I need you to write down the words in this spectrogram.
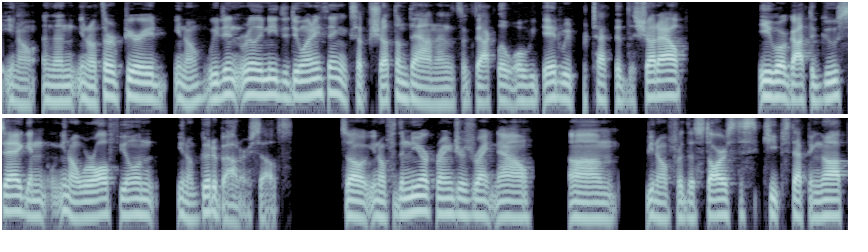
you know, and then, you know, third period, you know, we didn't really need to do anything except shut them down. And it's exactly what we did. We protected the shutout. Igor got the goose egg, and, you know, we're all feeling, you know, good about ourselves. So, you know, for the New York Rangers right now, um, you know, for the stars to keep stepping up,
